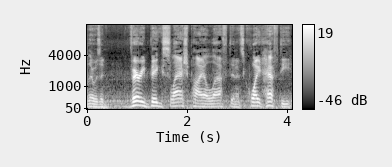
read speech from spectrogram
There was a very big slash pile left and it's quite hefty.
